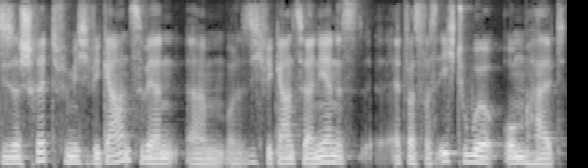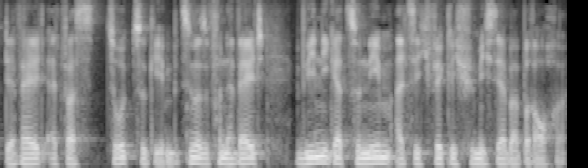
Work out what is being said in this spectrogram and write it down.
dieser Schritt für mich vegan zu werden ähm, oder sich vegan zu ernähren, ist etwas, was ich tue, um halt der Welt etwas zurückzugeben, beziehungsweise von der Welt weniger zu nehmen, als ich wirklich für mich selber brauche.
